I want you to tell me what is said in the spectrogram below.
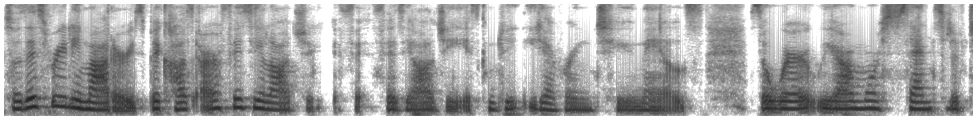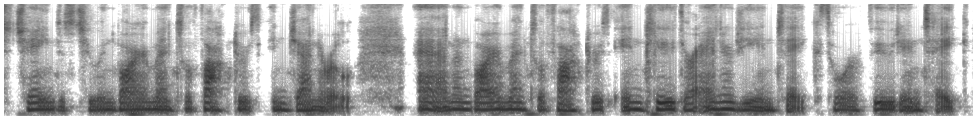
so this really matters because our physiologic physiology is completely different to males. So we're we are more sensitive to changes to environmental factors in general. And environmental factors include our energy intake, so our food intake.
